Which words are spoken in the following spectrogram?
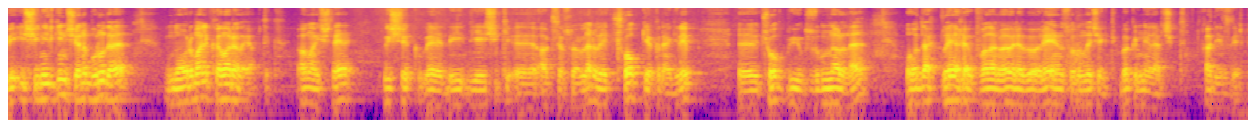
Ve işin ilginç yanı bunu da normal kamerada yaptık. Ama işte ışık ve de- değişik e, aksesuarlar ve çok yakına girip e, çok büyük zoomlarla odaklayarak falan öyle böyle en sonunda çektik. Bakın neler çıktı. Hadi izleyelim.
